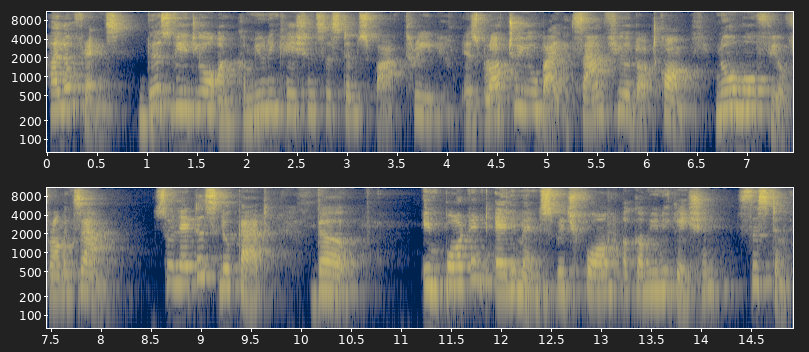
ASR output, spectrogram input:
Hello friends, this video on Communication Systems Part 3 is brought to you by examfear.com. No more fear from exam. So let us look at the important elements which form a communication system.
